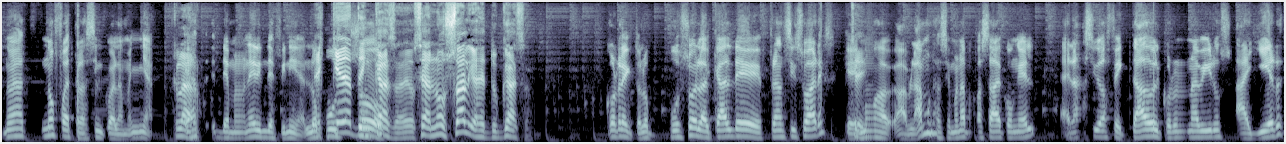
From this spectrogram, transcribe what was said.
No, no fue hasta las 5 de la mañana. Claro. De manera indefinida. Lo Es quédate en puso- casa, eh, o sea, no salgas de tu casa. Correcto, lo puso el alcalde Francis Suárez, que Sí. hemos- hablamos la semana pasada con él. Él ha sido afectado del coronavirus. Ayer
